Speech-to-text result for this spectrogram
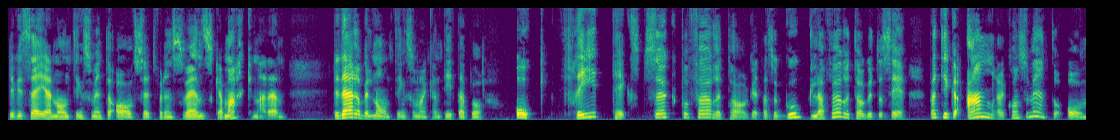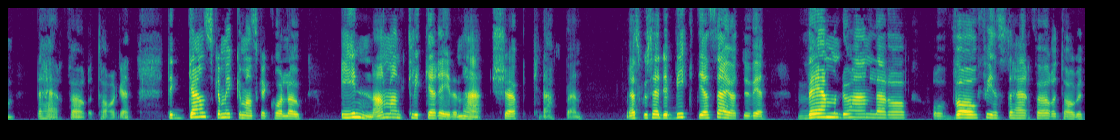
det vill säga någonting som inte är avsett för den svenska marknaden. Det där är väl någonting som man kan titta på. Och Fritext, sök på företaget, alltså googla företaget och se vad tycker andra konsumenter om det här företaget. Det är ganska mycket man ska kolla upp innan man klickar i den här köpknappen. Men jag skulle säga det viktigaste är att du vet vem du handlar av och var finns det här företaget?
